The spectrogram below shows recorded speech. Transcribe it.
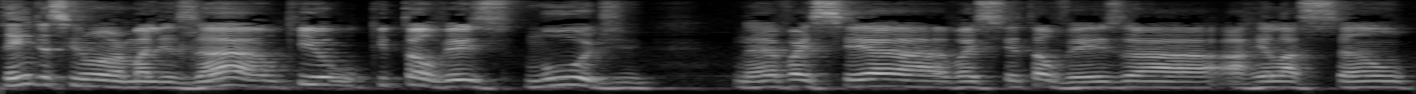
tende a se normalizar, o que, o que talvez mude né, vai, ser a, vai ser talvez a, a relação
